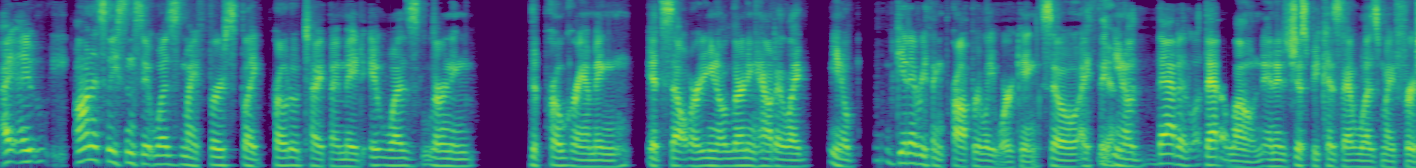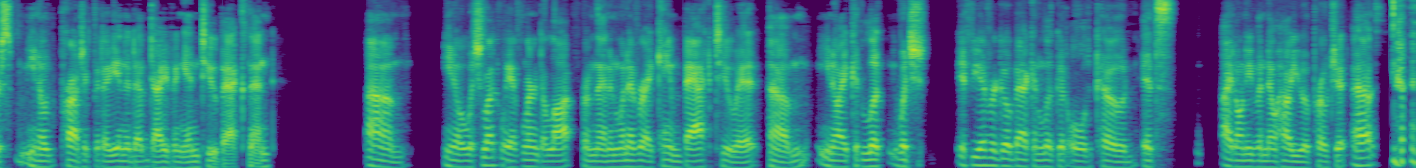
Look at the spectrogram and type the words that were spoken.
I, I honestly, since it was my first like prototype I made, it was learning the programming itself, or you know, learning how to like you know get everything properly working. So i think yeah. you know that that alone and it's just because that was my first you know project that i ended up diving into back then. Um you know which luckily i've learned a lot from then and whenever i came back to it um you know i could look which if you ever go back and look at old code it's i don't even know how you approach it uh,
